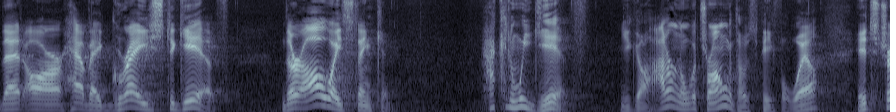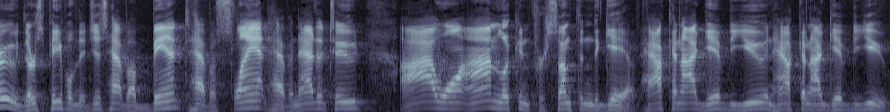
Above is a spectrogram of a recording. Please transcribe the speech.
that are, have a grace to give. They're always thinking, how can we give? You go, I don't know what's wrong with those people. Well, it's true. There's people that just have a bent, have a slant, have an attitude. I want, I'm looking for something to give. How can I give to you and how can I give to you?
